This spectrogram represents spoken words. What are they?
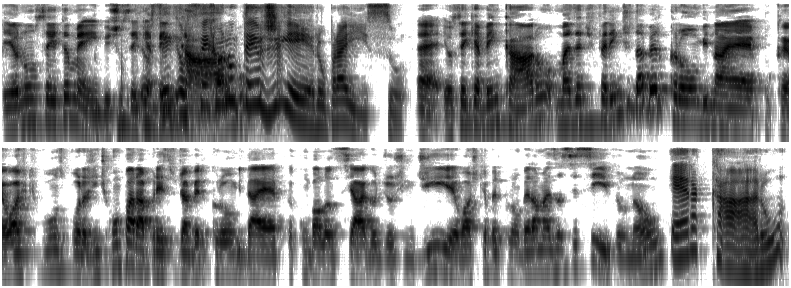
Eu não sei também, bicho. Eu sei que eu é sei, bem caro. Eu sei que eu não tenho dinheiro para isso. É, eu sei que é bem caro, mas é diferente da Abercrombie na época. Eu acho que, vamos supor, a gente comparar preço de Abercrombie da época com Balenciaga de hoje em dia, eu acho que a Abercrombie era mais acessível, não? Era caro,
